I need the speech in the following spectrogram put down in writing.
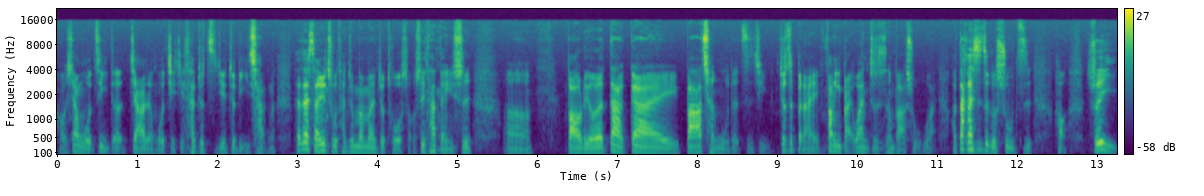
好像我自己的家人，我姐姐，她就直接就离场了。她在三月初，她就慢慢就脱手，所以她等于是呃。保留了大概八成五的资金，就是本来放一百万，只剩八十五万，好，大概是这个数字。好，所以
